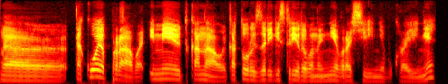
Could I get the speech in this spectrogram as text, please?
Э, такое право имеют каналы, которые зарегистрированы не в России, не в Украине,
